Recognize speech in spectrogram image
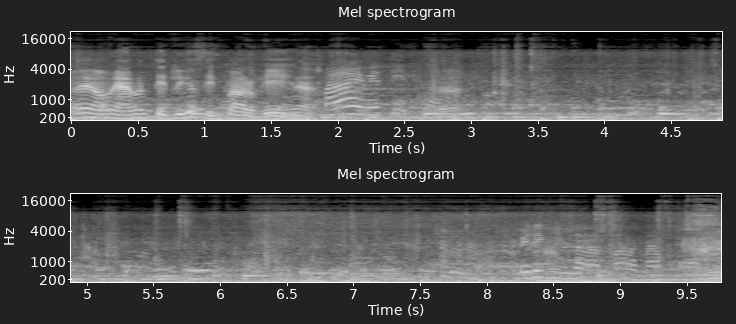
เอ้ยเอาแหมมันติดลิขสิทธิ์เปล่าหรอเพลงน่ะ ไม่ ไม่ติดเห ไม่ได้กินนานมากน้ำร้อนเฮ้ย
